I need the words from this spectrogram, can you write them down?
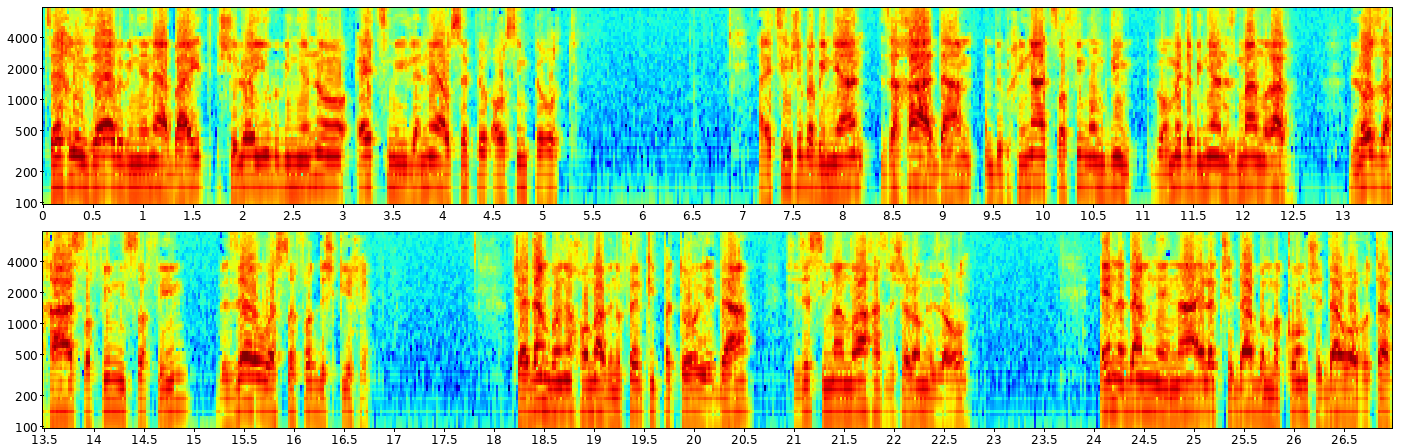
צריך להיזהר בבנייני הבית, שלא יהיו בבניינו עץ מאילני העושים פירות. העצים שבבניין זכה האדם הם בבחינת שרפים עומדים, ועומד הבניין זמן רב. לא זכה, השרפים נשרפים, וזהו השרפות דשכיחה. כשאדם בונה חומה ונופל כיפתו, ידע שזה סימן רע חס ושלום לזרעו. אין אדם נהנה אלא כשדר במקום שדרו אבותיו.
